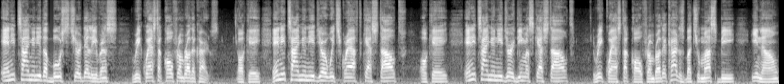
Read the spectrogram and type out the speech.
Anytime you need a boost to your deliverance, request a call from Brother Carlos. Okay. Anytime you need your witchcraft cast out, okay. Anytime you need your demons cast out, request a call from Brother Carlos. But you must be, you know,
